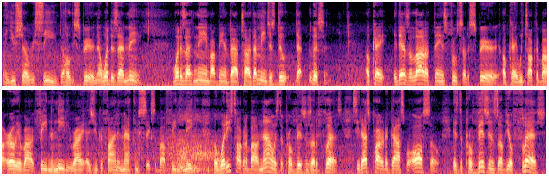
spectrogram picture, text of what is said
and you shall receive the Holy Spirit. Now, what does that mean? What does that mean by being baptized? That means just do that. Listen, Okay, there's a lot of things, fruits of the spirit. Okay, we talked about earlier about feeding the needy, right? As you can find in Matthew 6 about feeding the needy. But what he's talking about now is the provisions of the flesh. See, that's part of the gospel also, is the provisions of your flesh,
